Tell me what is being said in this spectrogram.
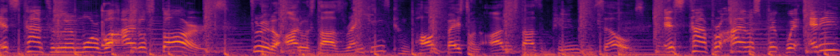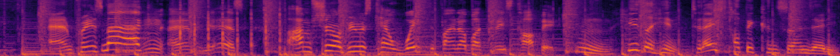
It's time to learn more about Idol stars. Through the Idol Stars rankings compiled based on Idol Stars' opinions themselves. It's time for Idol's Pick with Eddie. And Prince Mak! Mm, and yes, I'm sure our viewers can't wait to find out about today's topic. Hmm, here's a hint. Today's topic concerns Eddie.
